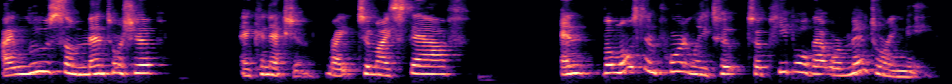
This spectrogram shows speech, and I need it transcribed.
I lose some mentorship and connection, right, to my staff. And but most importantly, to, to people that were mentoring me.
